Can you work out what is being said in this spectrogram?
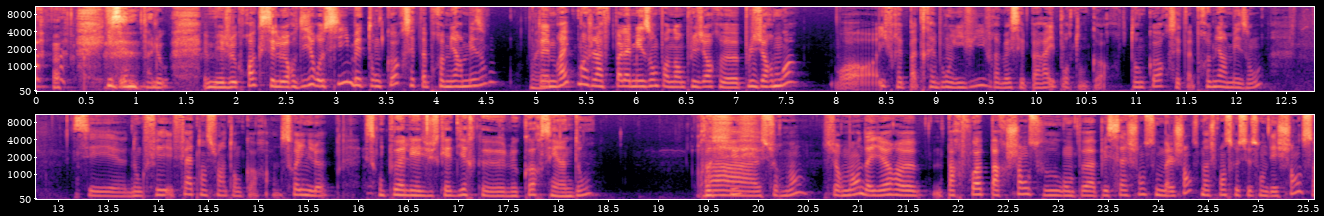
ils aiment pas l'eau. Mais je crois que c'est leur dire aussi, mais ton corps, c'est ta première maison. Ouais. T'aimerais que moi je lave pas la maison pendant plusieurs euh, plusieurs mois? Oh, il ferait pas très bon y vivre. Ben c'est pareil pour ton corps. Ton corps, c'est ta première maison. C'est donc fais, fais attention à ton corps, soigne-le. Est-ce qu'on peut aller jusqu'à dire que le corps c'est un don reçu? ah, Sûrement, sûrement. D'ailleurs, euh, parfois par chance, ou on peut appeler ça chance ou malchance. Moi, je pense que ce sont des chances.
